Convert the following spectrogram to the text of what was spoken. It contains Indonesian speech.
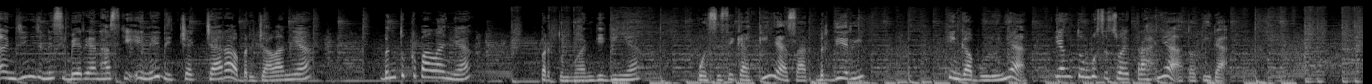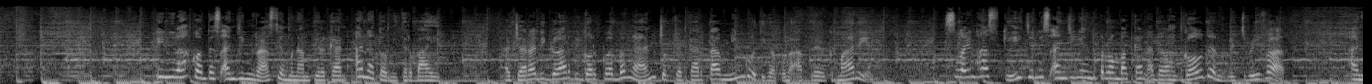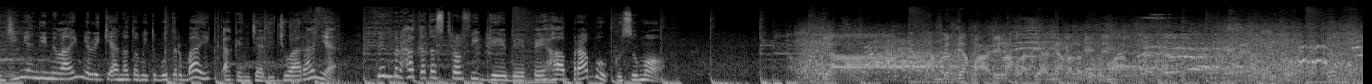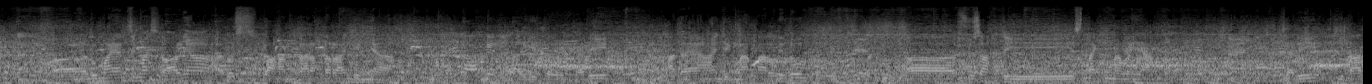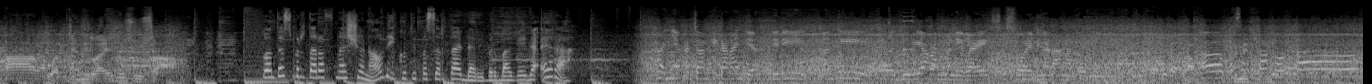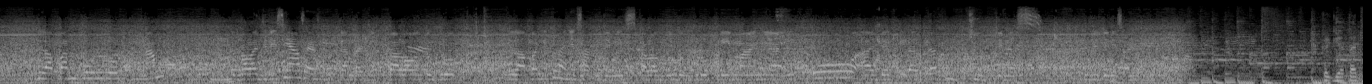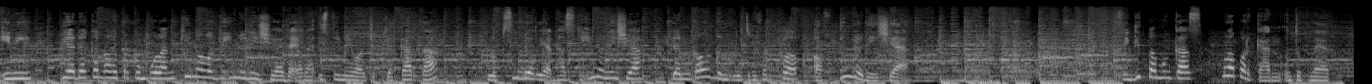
anjing jenis Siberian Husky ini dicek cara berjalannya, bentuk kepalanya, pertumbuhan giginya, posisi kakinya saat berdiri, hingga bulunya yang tumbuh sesuai terahnya atau tidak. Inilah kontes anjing ras yang menampilkan anatomi terbaik. Acara digelar di Gor Klebengan, Yogyakarta Minggu 30 April kemarin. Selain husky, jenis anjing yang diperlombakan adalah Golden Retriever. Anjing yang dinilai memiliki anatomi tubuh terbaik akan jadi juaranya dan berhak atas trofi GBPH Prabu Kusumo. Ya hampir tiap hari lah latihannya kalau di rumah. Uh, lumayan sih mas, soalnya harus paham karakter anjingnya. Kayak gitu. Jadi ada yang anjing nakal itu uh, susah di stack namanya. Jadi ditata buat dinilai itu susah. Kontes bertaraf nasional diikuti peserta dari berbagai daerah. Hanya kecantikan aja, jadi nanti uh, juri akan menilai sesuai dengan anatomi. Uh, peserta total 86. Kalau jenisnya yang saya sebutkan tadi. Kalau untuk grup 8 itu hanya satu jenis. Kalau untuk grup 5-nya itu ada kira-kira 7 jenis. 7 jenis anjing. Kegiatan ini diadakan oleh Perkumpulan Kinologi Indonesia Daerah Istimewa Yogyakarta Klub Siberian Husky Indonesia, dan Golden Retriever Club of Indonesia. Sigit Pamungkas melaporkan untuk NET.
